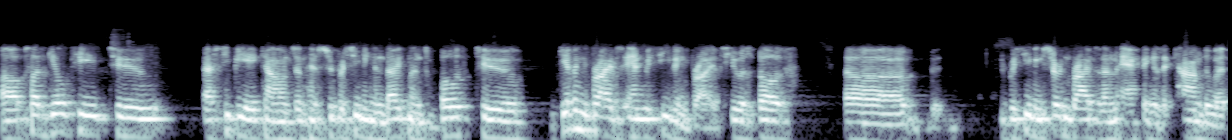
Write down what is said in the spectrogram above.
uh, pled guilty to FCPA counts and his superseding indictments, both to giving bribes and receiving bribes. He was both uh, receiving certain bribes and then acting as a conduit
